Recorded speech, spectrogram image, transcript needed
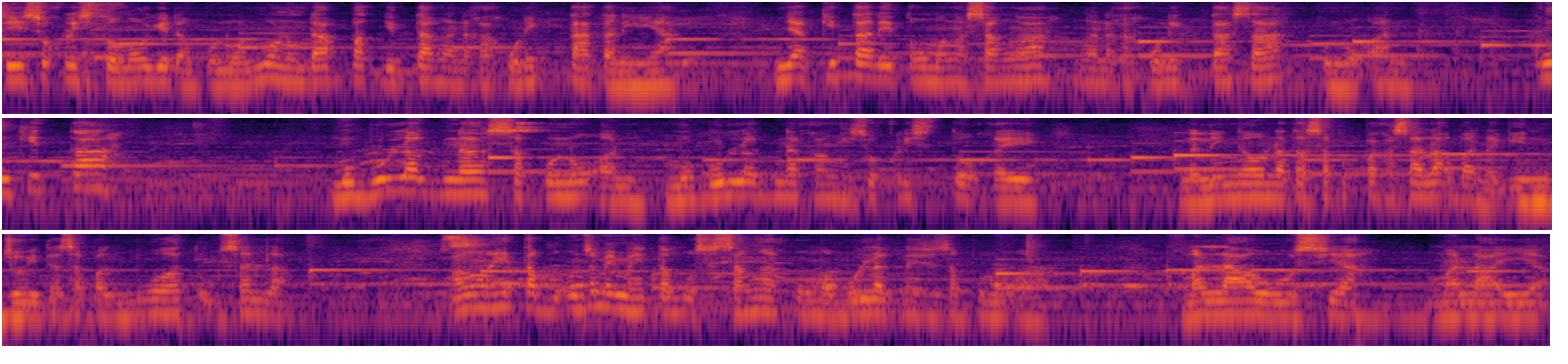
Si Hesus Kristo mao gid ang punuan mo nung dapat gid ta nga nakakonekta ta niya nya kita ditong mga sanga nga nakakonekta sa punuan. Kung kita mubulag na sa punuan mubulag na kang Hesus Kristo kay nalingaw na ta sa pagpakasala ba nag-enjoy ta sa pagbuhat og sala. Ang mahitabo unsa may mahitabo sa sanga kung mabulag na siya sa punuan? Malawo siya malaya.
